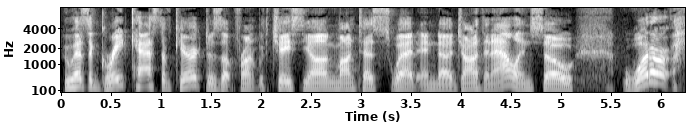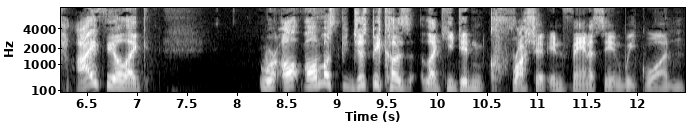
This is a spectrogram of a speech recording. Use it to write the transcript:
who has a great cast of characters up front with Chase Young, Montez Sweat, and uh, Jonathan Allen. So, what are I feel like we're all, almost just because like he didn't crush it in fantasy in week one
